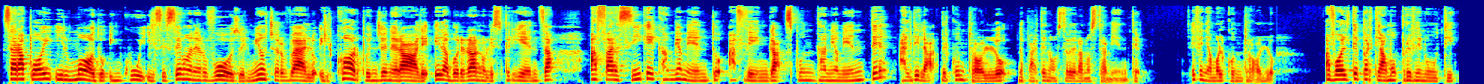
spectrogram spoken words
Sarà poi il modo in cui il sistema nervoso, il mio cervello, il corpo in generale elaboreranno l'esperienza a far sì che il cambiamento avvenga spontaneamente al di là del controllo da parte nostra della nostra mente. E veniamo al controllo. A volte partiamo prevenuti.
